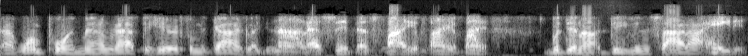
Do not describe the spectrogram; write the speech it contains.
at one point, man, I would have to hear it from the guys, like, nah, that's it, that's fire, fire, fire. But then I, deep inside, I hate it.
